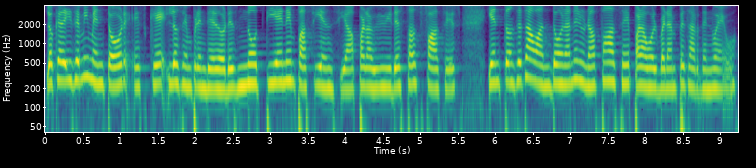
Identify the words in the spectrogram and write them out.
Lo que dice mi mentor es que los emprendedores no tienen paciencia para vivir estas fases y entonces abandonan en una fase para volver a empezar de nuevo.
